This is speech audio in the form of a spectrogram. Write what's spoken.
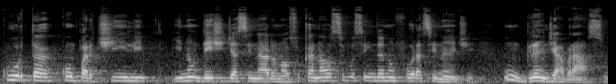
Curta, compartilhe e não deixe de assinar o nosso canal se você ainda não for assinante. Um grande abraço!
